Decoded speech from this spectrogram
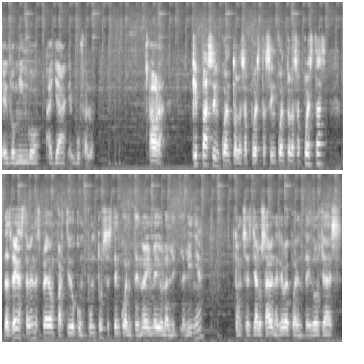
el domingo allá en Buffalo. Ahora, ¿Qué pasa en cuanto a las apuestas? En cuanto a las apuestas, Las Vegas también espera un partido con puntos, está en 49 y medio la, línea, entonces ya lo saben, arriba de 42 ya es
